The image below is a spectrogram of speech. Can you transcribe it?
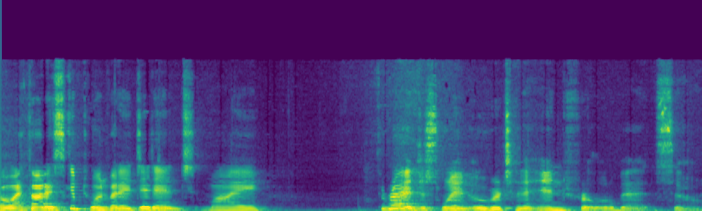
Oh, I thought I skipped one, but I didn't. My thread just went over to the end for a little bit. So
